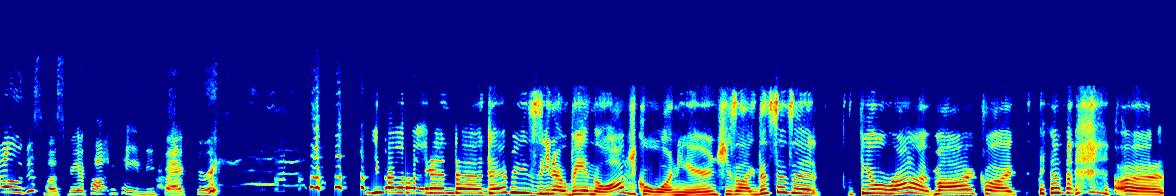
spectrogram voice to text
oh, this must be a cotton candy factory. yeah, and uh, Debbie's, you know, being the logical one here, and she's like, this doesn't feel right, Mike. Like, uh,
